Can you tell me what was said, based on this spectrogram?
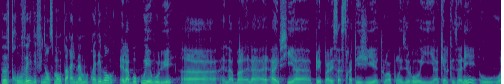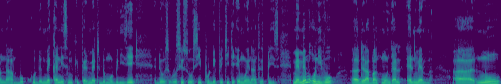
peuvent trouver des financements par elles-mêmes auprès des banques. Elle a beaucoup évolué. Euh, la, la, AFC a préparé sa stratégie 3.0 il y a quelques années, où on a beaucoup de mécanismes qui permettent de mobiliser des ressources aussi pour des petites et moyennes entreprises. Mais même au niveau euh, de la Banque mondiale elle-même, euh, nous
